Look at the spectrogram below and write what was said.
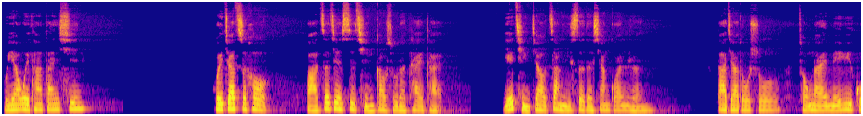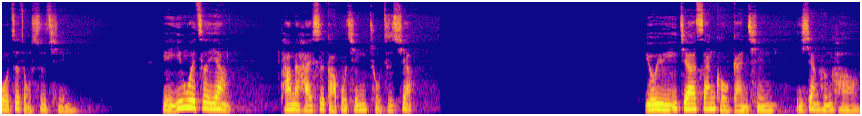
不要为他担心。回家之后，把这件事情告诉了太太。也请教葬仪社的相关人，大家都说从来没遇过这种事情。也因为这样，他们还是搞不清楚之下。由于一家三口感情一向很好，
